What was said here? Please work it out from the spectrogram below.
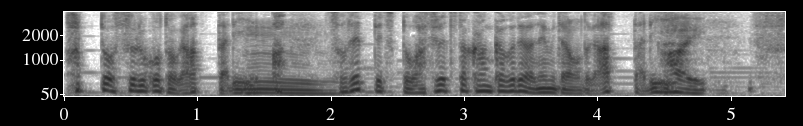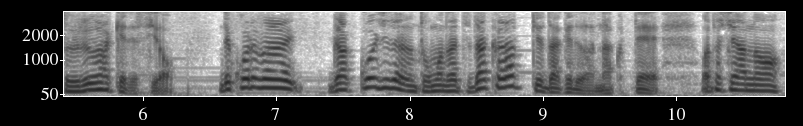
ハッとすることがあったり、うん。あそれってちょっと忘れてた感覚だよねみたいなことがあったり、はい。するわけですよ。でこれは学校時代の友達だからっていうだけではなくて私あの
